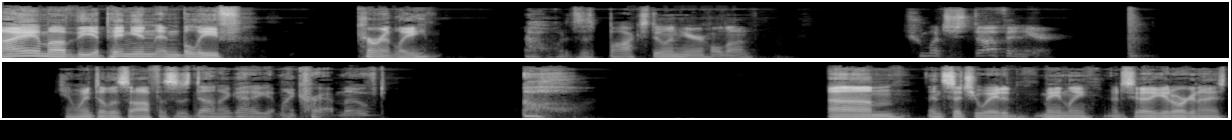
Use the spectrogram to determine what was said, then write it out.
I am of the opinion and belief currently. Oh, what is this box doing here? Hold on. Too much stuff in here. Can't wait until this office is done. I got to get my crap moved. Oh. Um, and situated mainly. I just got to get organized.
